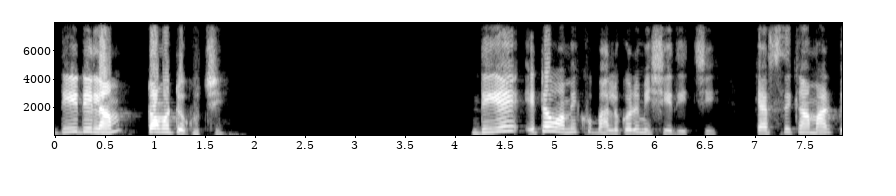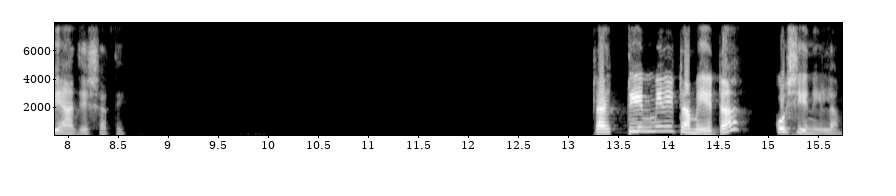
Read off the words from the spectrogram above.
দিয়ে দিলাম টমেটো কুচি। দিয়ে এটাও আমি খুব ভালো করে মিশিয়ে দিচ্ছি, ক্যাপসিকাম আর পেঁয়াজের সাথে। প্রায় তিন মিনিট আমি এটা কষিয়ে নিলাম।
